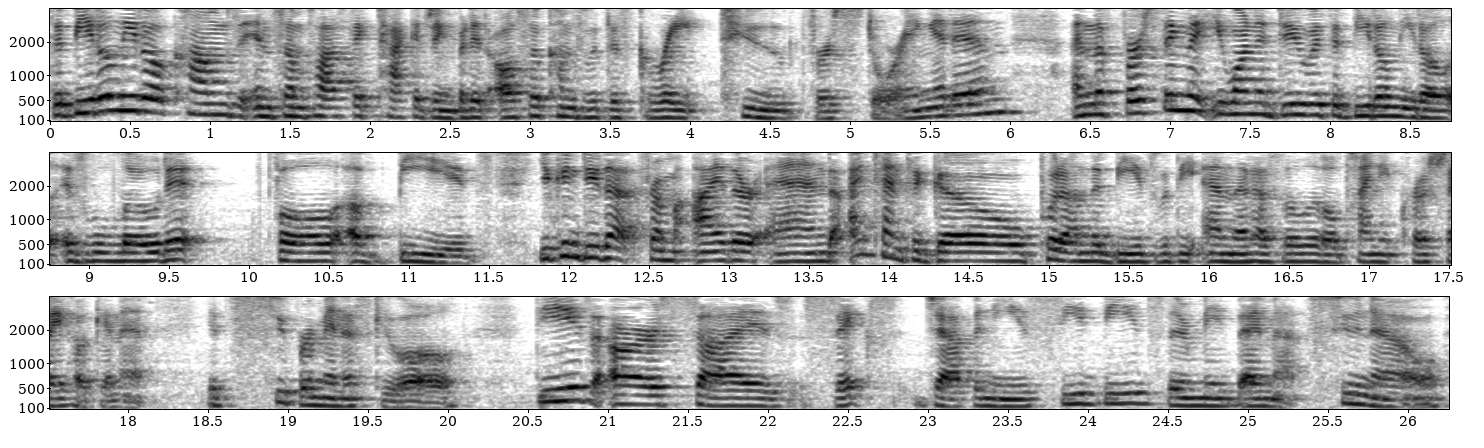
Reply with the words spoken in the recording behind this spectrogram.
The Beadle Needle comes in some plastic packaging, but it also comes with this great tube for storing it in. And the first thing that you want to do with the Beadle Needle is load it full of beads. You can do that from either end. I tend to go put on the beads with the end that has the little tiny crochet hook in it. It's super minuscule. These are size 6 Japanese seed beads. They're made by Matsuno.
